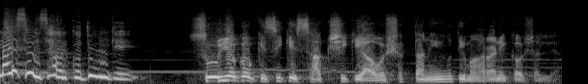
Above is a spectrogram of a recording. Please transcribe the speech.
मैं संसार को दूँगी। सूर्य को किसी की साक्षी की आवश्यकता नहीं होती, महारानी कौशल्या।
